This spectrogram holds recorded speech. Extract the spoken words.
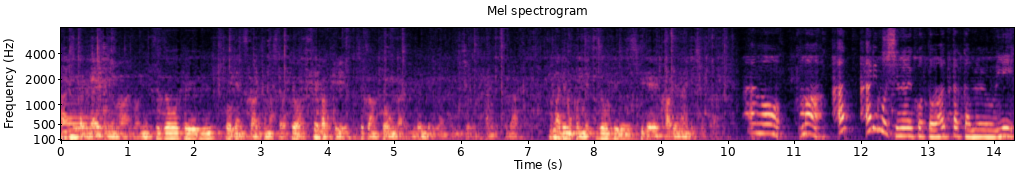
参議院会大臣はあの捏造という表現使われてましたが、今日は不正確という、ちょっとあのトーンが緩んでいるような印象だったんですが、今でもこの捏造という認識で変わりはないんでしょうか。あのまあ、あありもしないことをあったかのように、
